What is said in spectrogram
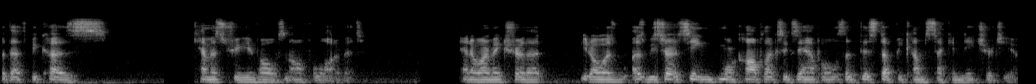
but that's because chemistry involves an awful lot of it. And I want to make sure that, you know, as, as we start seeing more complex examples, that this stuff becomes second nature to you.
